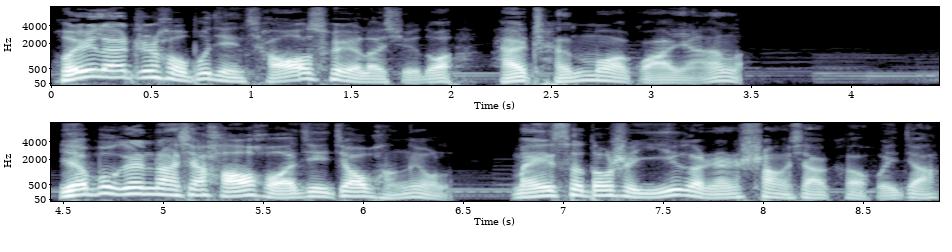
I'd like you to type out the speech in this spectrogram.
回来之后不仅憔悴了许多，还沉默寡言了，也不跟那些好伙计交朋友了。每次都是一个人上下课回家。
